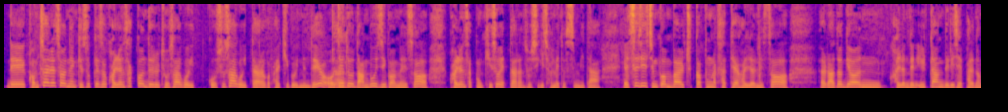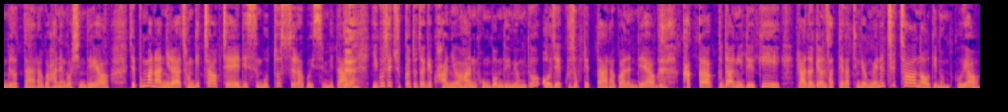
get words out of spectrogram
네, 검찰에서는 계속해서 관련 사건들을 조사하고 있고 수사하고 있다라고 밝히고 있는데요. 네. 어제도 네. 남부지검에서 관련 사건 기소했다라는 소식이 전해졌습니다. SG증권발 주가 폭락 사태와 관련해서 라덕연 관련된 일당들이 재판에 넘겨졌다라고 하는 것인데요. 이제 뿐만 아니라 전기차 업체 에디슨 모터스라고 있습니다. 네. 이곳의 주가 조작에 관여한 공범 4명도 어제 구속됐다라고 하는데요. 네. 각각 부당 이득이 라덕연 사태 같은 경우에는 7천억이 넘고요.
